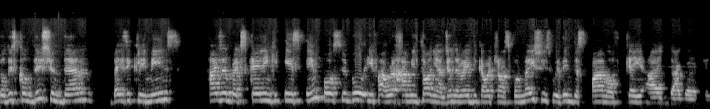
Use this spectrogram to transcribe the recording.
so this condition then basically means Heisenberg scaling is impossible if our Hamiltonian generating our transformations within the span of Ki dagger K.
